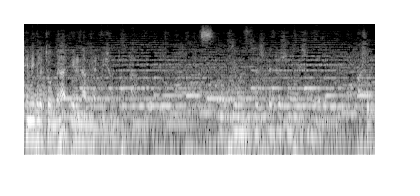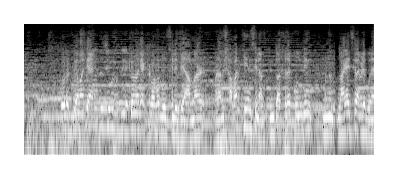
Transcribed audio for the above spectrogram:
থেমে গেলে চলবে না এর নামে আর ভীষণ যোদ্ধা। আসলে তুই আমাকে তুই একটা কথা বলছিলি যে আমার মানে আমি সাবান কিনছিলাম কিন্তু আসলে কোন দিন মানে লাগাইছিলাম এটা বোঝা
